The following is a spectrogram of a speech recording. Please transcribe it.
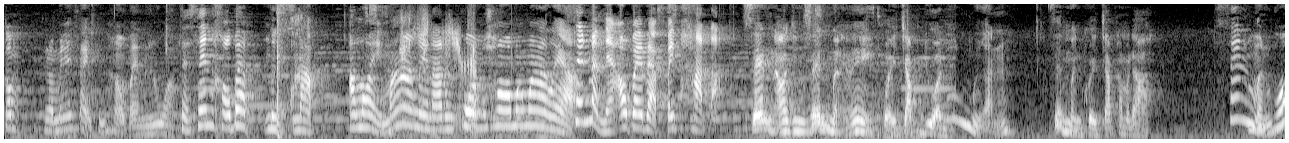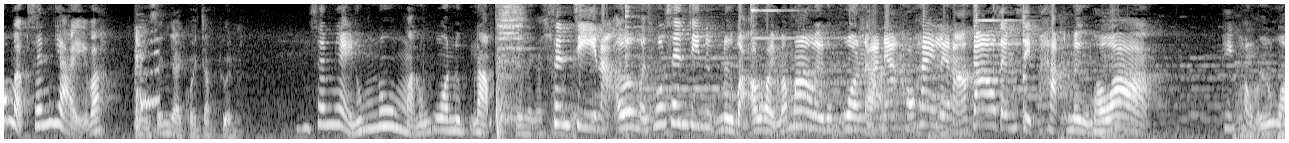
ก็เราไม่ได้ใส่พริกเผาไปมันรั่วแต่เส้นเขาแบบหนึบหนับอร่อยมากเลยนะทุกคนชอบมากๆเลยอะเส้นแบบเนี้ยเอาไปแบบไปผัดอะเส้นเอาจริงเส้นเหมือนนี่ก๋วยจับยวนไม่เหมือน เส้นเหมือนก๋วยจับธรรมดา เส้นเหมือนพวกแบบเส้นใหญ่ปะอืมเส้นใหญ่ก๋วยจับยวน เส้นใหญ่นุ่มๆอะทุกคนหนึบหนับ เส้นอะไรก็ช่างเส้นจีนอะ เออ เหมือนพวกเส้นจีนหนึบๆอะ อร่อยมากๆเลยทุกคน ใช่ อันเนี้ยเขาให้เลยนะ 9 เต็ม 10 หักหนึ่งเพราะว่าพริกเผามันรั่ว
